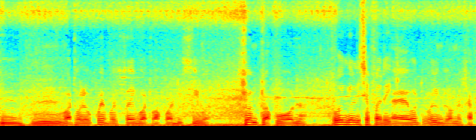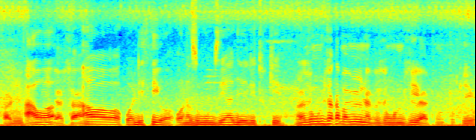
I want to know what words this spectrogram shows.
Mm. mm, watu waliokuwepo sasa hivi watu wa kuhadisiwa, sio mtu wa kuona. Wengi walishafariki. Eh, watu wengi wameshafariki Hawa muda sana. hawa wa kuhadithiwa wanazungumziaje ili tukio? Wanazungumzia kama mimi navyozungumzia tu tukio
